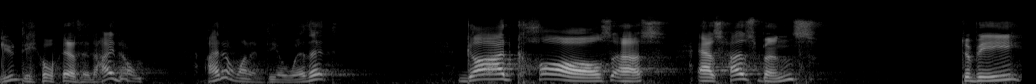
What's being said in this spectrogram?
You deal with it. I don't, I don't want to deal with it. God calls us as husbands to be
